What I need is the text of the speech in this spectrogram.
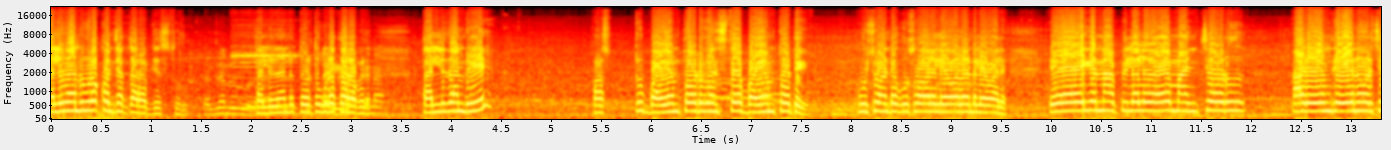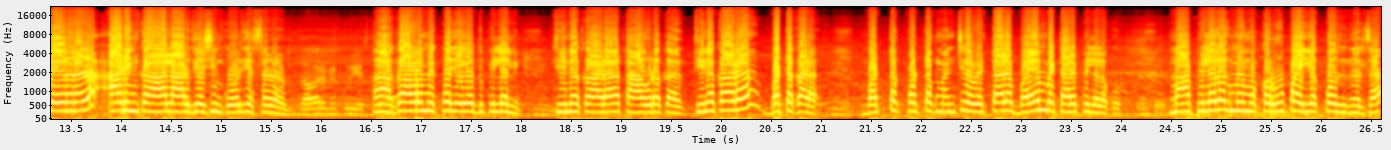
తల్లిదండ్రులు కూడా కొంచెం ఖరాబ్ చేస్తారు. తల్లిదండ్రులతో కూడా? ఖరాబ్ తల్లిదండ్రి ఫస్ట్ భయంతో పెంచితే భయంతో కూర్చోంటే కూర్చోవాలి లేవాలంటే లేవాలి. ఏ ఇక నా పిల్లలు ఏ మంచోడు. ఆడు ఏం చేయనోడు అని ఆడు ఇంకా వాళ్ళు ఆడు చేసి ఇంకోటి చేస్తాడు ఆడు. గౌరవం ఎక్కువ చేయొద్దు పిల్లల్ని. తినకాడ తాగుడ తినకాడ బట్టకాడ. బట్టకు పొట్టకు మంచిగా పెట్టాలి భయం పెట్టాలి పిల్లలకు. మా పిల్లలకు మేము ఒక్క రూపాయి ఇవ్వకపోదు తెలుసా?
